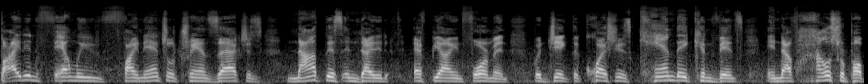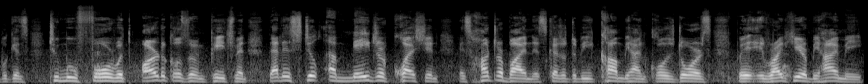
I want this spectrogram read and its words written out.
Biden family financial transactions, not this indicted FBI informant. But, Jake, the question is can they convince enough House Republicans to move forward? With articles of impeachment. That is still a major question as Hunter Biden is scheduled to become behind closed doors, but right here behind me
